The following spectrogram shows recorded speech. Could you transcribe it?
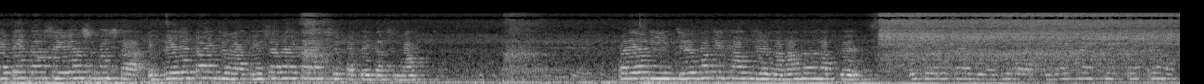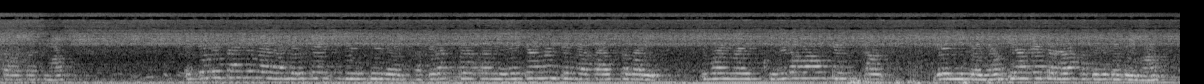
回転が終了しました SL タイムは停車台から出発いたしますこれより15時37分発 sl 会議6号記念配信として発行いたします。エテル会議内は平成29年8月10日に営業運転が開始となり、下今駅鬼怒川温泉期間 12.4km を駆け抜けています。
